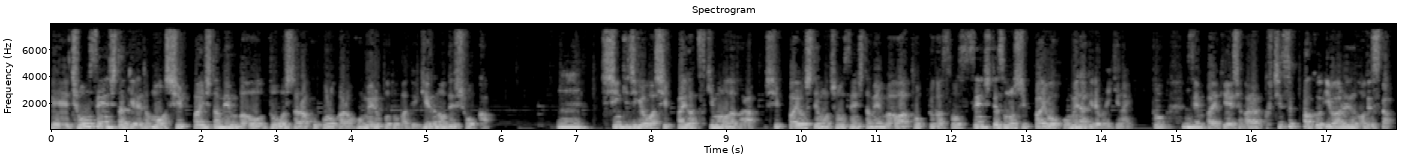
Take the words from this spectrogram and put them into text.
えー挑戦したけれども失敗したメンバーをどうしたら心から褒めることができるのでしょうか？うん。新規事業は失敗がつきものだから、失敗をしても挑戦したメンバーはトップが率先してその失敗を褒めなければいけないと、うん先輩経営者から口酸っぱく言われるのですが、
